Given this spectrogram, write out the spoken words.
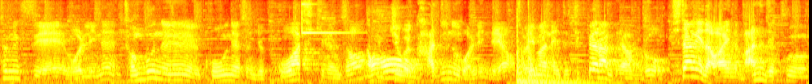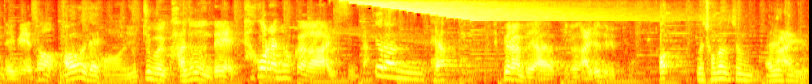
토믹스의 원리는 전분을 고온에서 이제 고화시키면서 오. 육즙을 가두는 원리인데요. 저희만의 이제 특별한 배합으로 시장에 나와 있는 많은 제품 대비해서 어, 네. 어, 육즙을 가두는데 탁월한 효과가 있습니다. 특별한 대학 특별한 배합 이건 알려드릴 수 없어요. 어? 왜 저만 좀 아, 알려주세요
